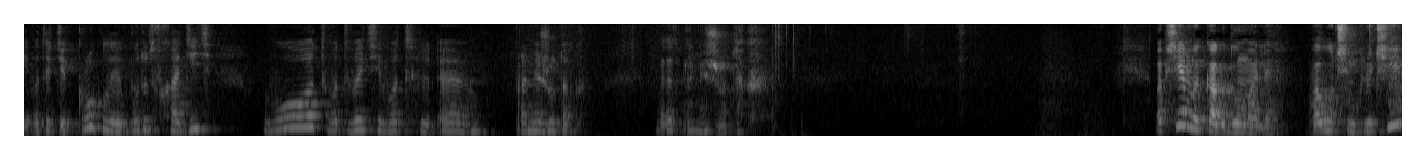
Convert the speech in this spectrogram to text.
И вот эти круглые будут входить вот, вот в эти вот э, промежуток, в этот промежуток. Вообще мы как думали, получим ключи,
